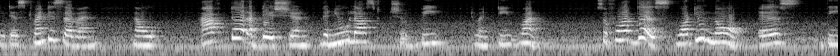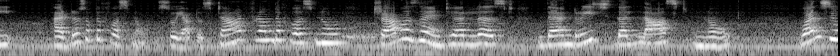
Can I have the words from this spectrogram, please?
It is 27. Now after updation the new last should be 21 so for this what you know is the address of the first node so you have to start from the first node traverse the entire list then reach the last node once you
